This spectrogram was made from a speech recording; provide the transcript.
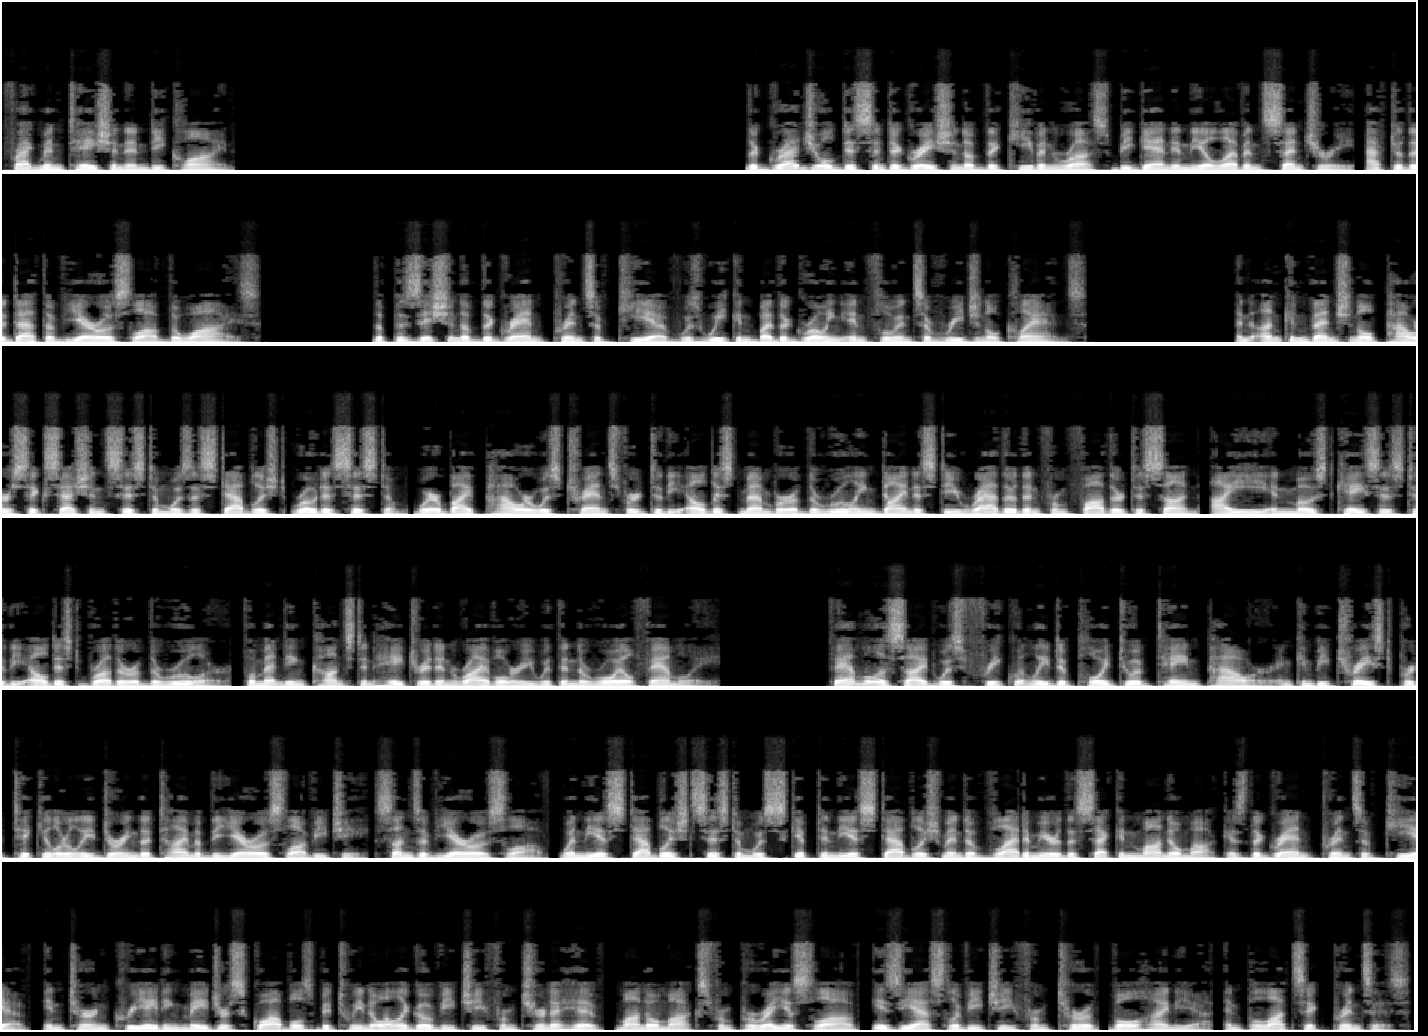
Fragmentation and decline The gradual disintegration of the Kievan Rus began in the 11th century, after the death of Yaroslav the Wise. The position of the Grand Prince of Kiev was weakened by the growing influence of regional clans. An unconventional power succession system was established Rota system whereby power was transferred to the eldest member of the ruling dynasty rather than from father to son, i.e. in most cases to the eldest brother of the ruler, fomenting constant hatred and rivalry within the royal family. Familicide was frequently deployed to obtain power and can be traced particularly during the time of the Yaroslavichi sons of Yaroslav, when the established system was skipped in the establishment of Vladimir II Monomach as the Grand Prince of Kiev, in turn creating major squabbles between Olegovichi from Chernihiv, Monomachs from Pereyaslav, Izyaslavichi from Turov, Volhynia, and Polotsk princes.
